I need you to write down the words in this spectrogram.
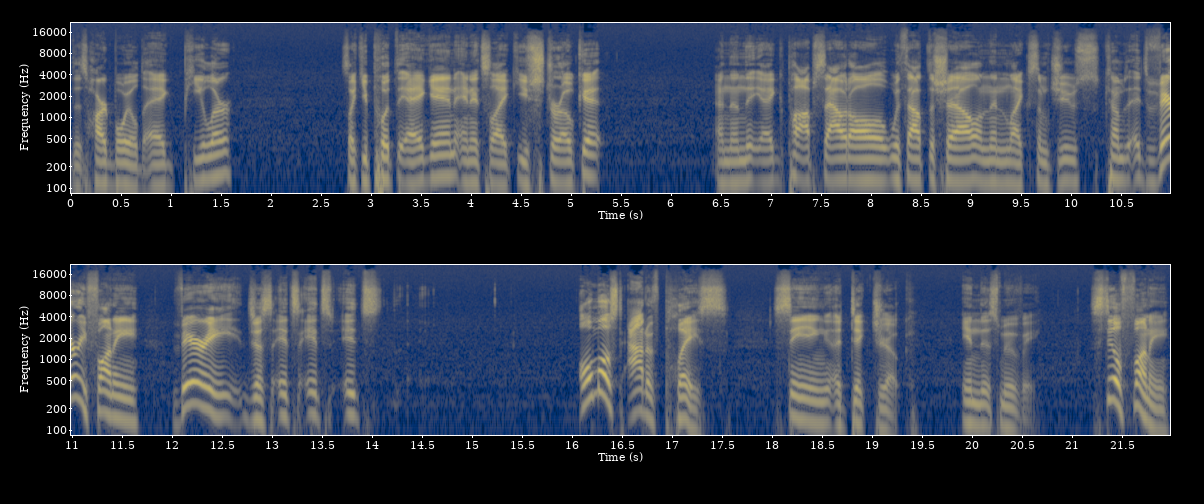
this hard boiled egg peeler. It's like you put the egg in and it's like you stroke it and then the egg pops out all without the shell and then like some juice comes it's very funny very just it's it's it's almost out of place seeing a dick joke in this movie still funny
